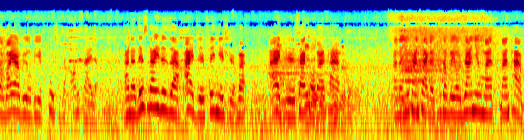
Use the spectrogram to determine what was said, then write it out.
the wire will be pushed outside. And this one is the edge finish one, edge cycle one time. And you can check it will running one, one time.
